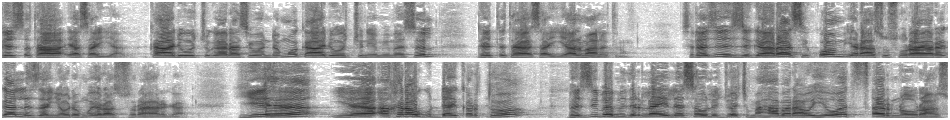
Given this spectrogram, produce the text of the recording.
ገጽታ ያሳያል። ከሃዲዎቹ ጋር ሲሆን ደግሞ ከሃዲዎቹን የሚመስል ገጽታ ያሳያል ማለት ነው። ስለዚህ እዚህ ጋራ ሲቆም የራሱ ሱራ ያረጋል ለዛኛው ደግሞ የራሱ ሱራ ያደርጋል። ይህ የአኸራው ጉዳይ ቀርቶ በዚህ በምድር ላይ ለሰው ልጆች ማህበራዊ ህይወት ጸር ነው ራሱ።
